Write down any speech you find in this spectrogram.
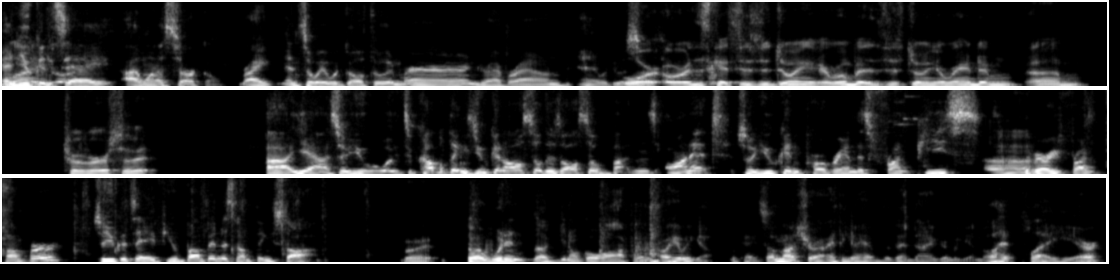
And you can drawing. say, I want a circle, right? And so it would go through and, and drive around and it would do a or circle. or in this case, is it doing like a Roomba? Is just doing a random um, traverse of it? Uh, yeah, so you it's a couple things. You can also there's also buttons on it, so you can program this front piece, Uh-huh. the very front bumper. So you could say if you bump into something, stop. Right. So I wouldn't uh, you know go off. Or, oh, here we go. Okay, so I'm not sure. I think I have the Venn diagram again. I'll hit play here.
